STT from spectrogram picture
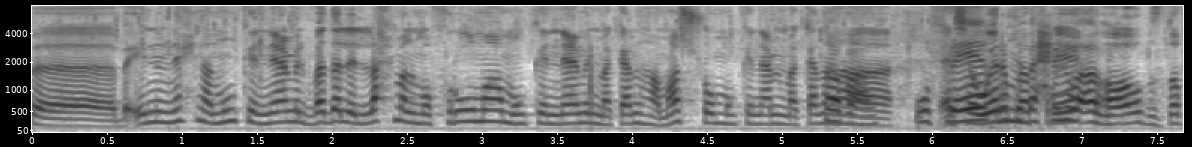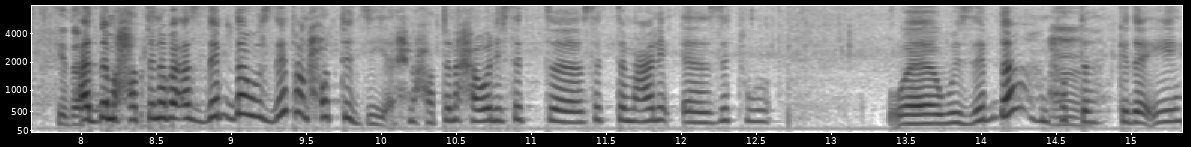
آه، بقينا إن إحنا ممكن نعمل بدل اللحمة المفرومة ممكن نعمل مكانها مشروم ممكن نعمل مكانها طبعاً. وفراخ فراخ. قوي. آه بالظبط كده. قد ما حطينا بقى الزبدة والزيت هنحط دقيق. إحنا حطينا حوالي ست ست معالق آه، زيت و... والزبده هنحط. كده إيه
